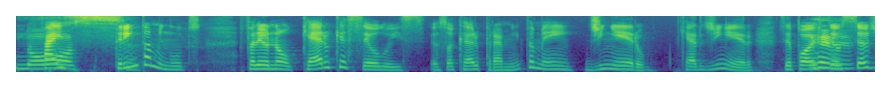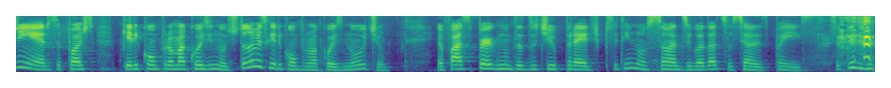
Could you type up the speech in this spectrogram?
Nossa. faz 30 minutos. Eu falei, eu não quero o que é seu, Luiz. Eu só quero pra mim também dinheiro. Quero dinheiro. Você pode ter o seu dinheiro, você pode. Porque ele comprou uma coisa inútil. Toda vez que ele compra uma coisa inútil, eu faço perguntas do tipo pra ele: tipo, você tem noção da desigualdade social nesse país? Você tem noção,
